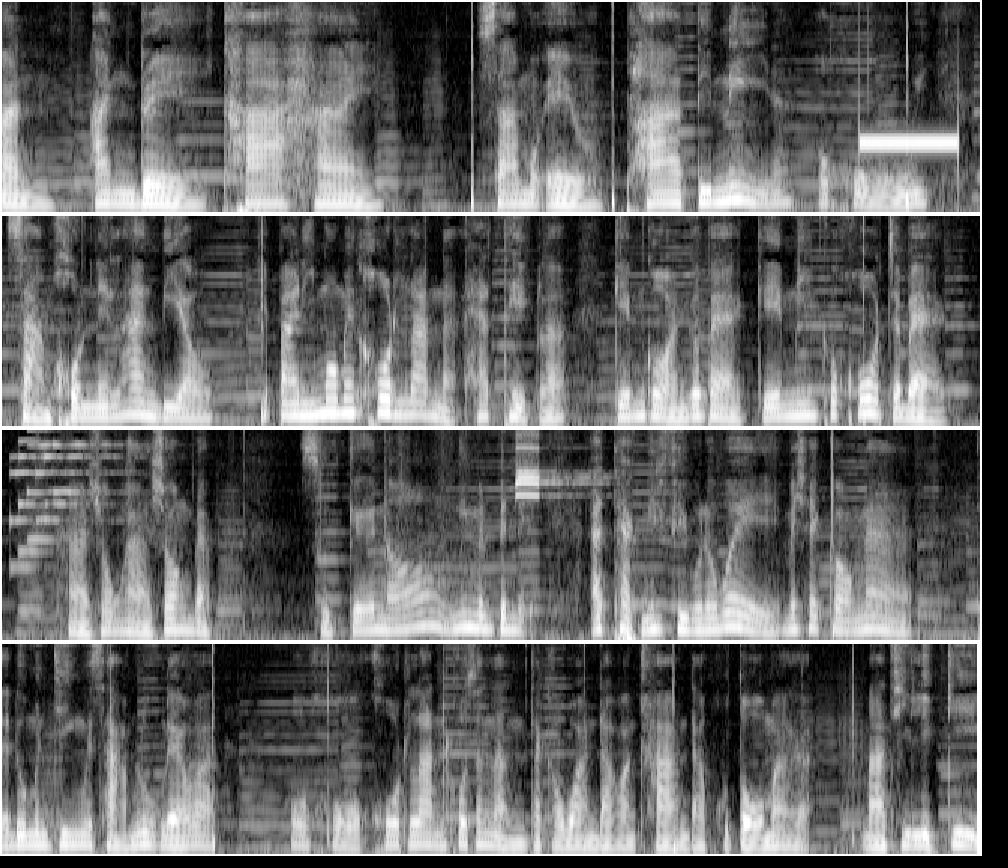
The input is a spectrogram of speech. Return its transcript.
มันอังเดรคาไฮซามูเอลพลาตินีนะ โอ้โหสามคนในร่างเดียวไอปานิโมไม่โคตรลั่นอะแฮตทริกแล้ว เกมก่อนก็แบก เกมนี้ก็โคตรจะแบก หาช่องหาช่องแบบสุดเกินน้อง นี่มันเป็น Attack Midfield นะเว้ย ไม่ใช่กองหน้า แต่ดูมันยิงไป3ลูกแล้วอะโอ้โห โคตรลั่นโคตรสนั่นจักรวาลดาวอังคารดาวพูโตมากอะมาที่ลิกกี้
